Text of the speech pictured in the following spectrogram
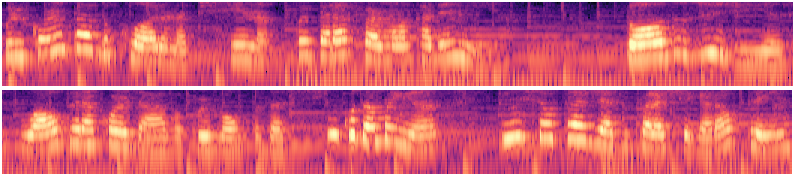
por conta do cloro na piscina, foi para a Fórmula Academia. Todos os dias, Walter acordava por volta das 5 da manhã e em seu trajeto para chegar ao treino,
